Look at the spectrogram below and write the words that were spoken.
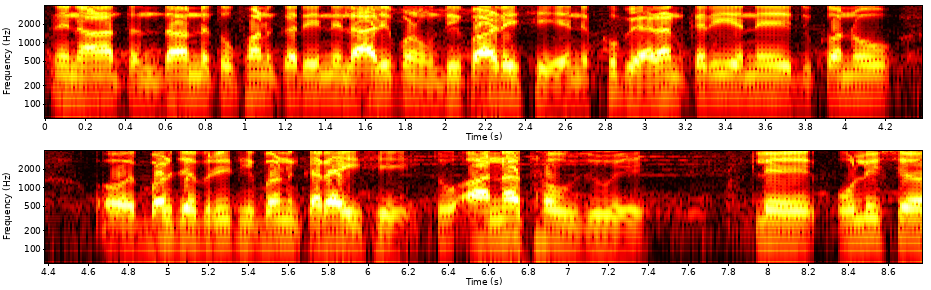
અને નાના ધંધાને તોફાન કરીને લારી પણ ઊંધી પાડી છે. અને ખૂબ હેરાન કરી અને દુકાનો બળજબરીથી બંધ કરાઈ છે તો આ ના થવું જોઈએ એટલે પોલીસ અ,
